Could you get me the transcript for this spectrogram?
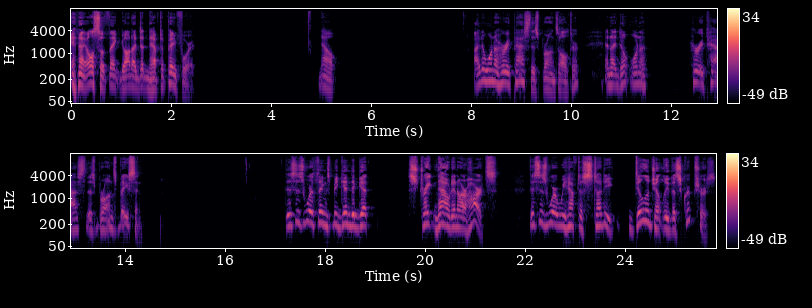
And I also thank God I didn't have to pay for it. Now, I don't want to hurry past this bronze altar, and I don't want to hurry past this bronze basin. This is where things begin to get straightened out in our hearts. This is where we have to study diligently the scriptures.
